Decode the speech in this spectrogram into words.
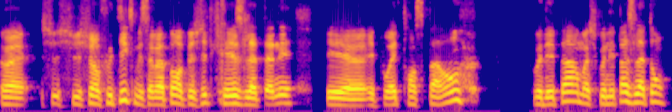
Ouais, je, suis en footix, mais ça m'a pas empêché de créer Zlatan. Et, euh, et pour être transparent, au départ, moi je connais pas Zlatan.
